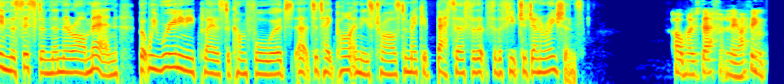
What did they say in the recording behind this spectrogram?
in the system than there are men. But we really need players to come forward uh, to take part in these trials to make it better for the for the future generations. Oh, most definitely. I think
